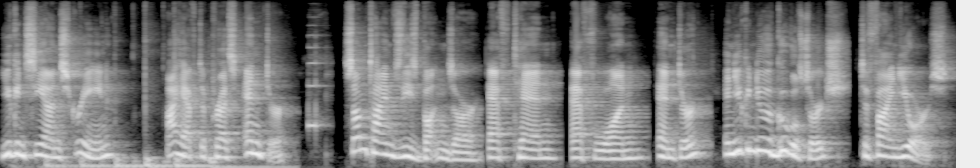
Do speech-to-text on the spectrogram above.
You can see on screen, I have to press enter. Sometimes these buttons are F10, F1, enter, and you can do a Google search to find yours.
